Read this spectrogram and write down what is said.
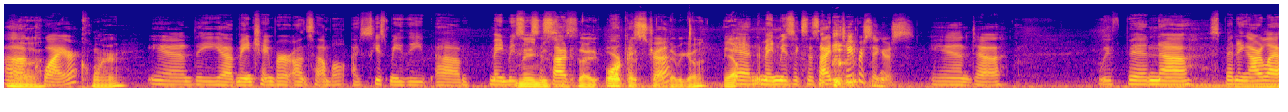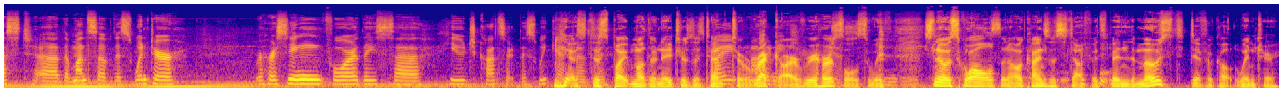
uh, choir. Choir. and the uh, Maine Chamber Ensemble, excuse me, the um, Maine Music Maine Society, Society Orchestra. There we go. Yep. and the Maine Music Society Chamber Singers. And uh, we've been uh, spending our last, uh, the months of this winter rehearsing for this uh, huge concert this weekend. Yes, despite Mother Nature's attempt to Mother wreck our rehearsals yes, with indeed. snow squalls and all kinds of stuff, it's been the most difficult winter.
